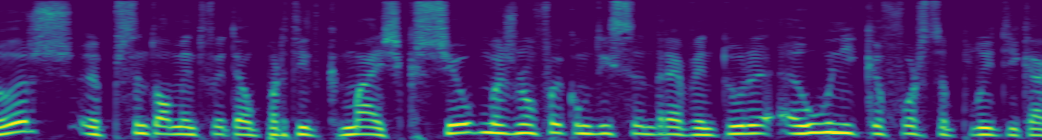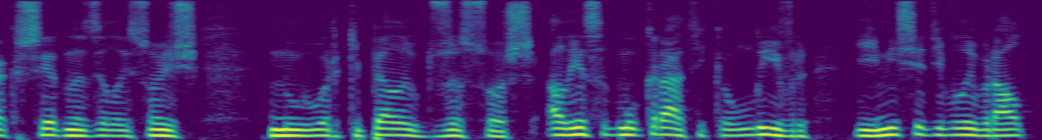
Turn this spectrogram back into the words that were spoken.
uh, percentualmente foi até o partido que mais cresceu, mas não foi, como disse André Ventura, a única força política a crescer nas eleições no arquipélago dos Açores. A Aliança Democrática, o LIVRE e a Iniciativa Liberal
